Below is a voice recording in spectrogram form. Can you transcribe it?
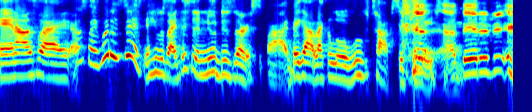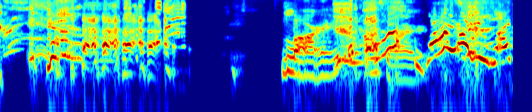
And I was like, I was like, what is this? And he was like, this is a new dessert spot. They got like a little rooftop situation. I bet it is. Lauren. I'm sorry. Why are you like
